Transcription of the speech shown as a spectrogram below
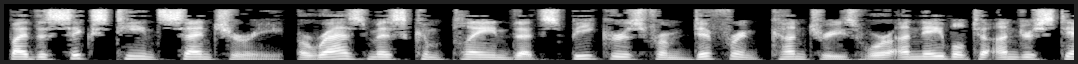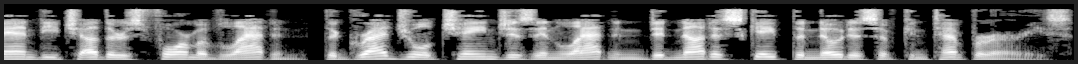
By the 16th century, Erasmus complained that speakers from different countries were unable to understand each other's form of Latin. The gradual changes in Latin did not escape the notice of contemporaries.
